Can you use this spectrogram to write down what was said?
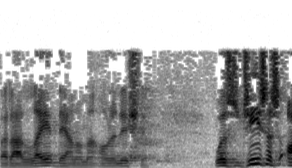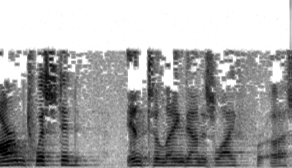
but I lay it down on my own initiative. Was Jesus' arm twisted into laying down his life for us?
